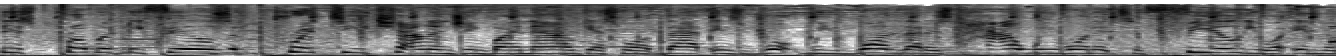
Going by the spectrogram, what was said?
This probably feels pretty challenging by now. Guess what? That is what we want. That is how we want it to feel. You are in the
